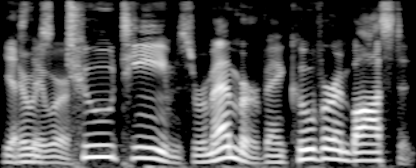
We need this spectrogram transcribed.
Yes, there was were. two teams. Remember, Vancouver and Boston.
